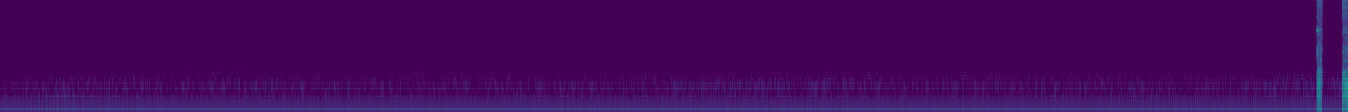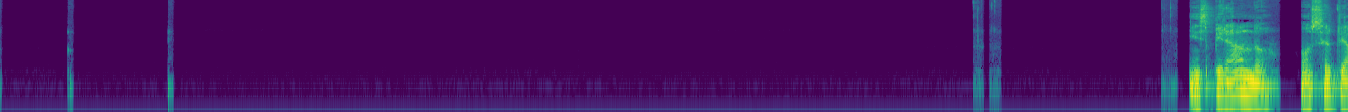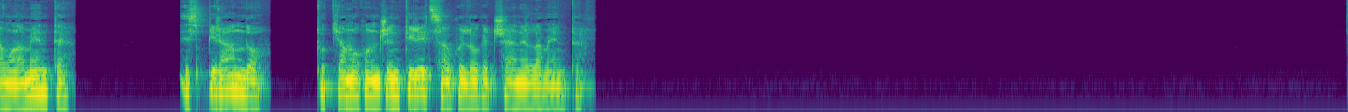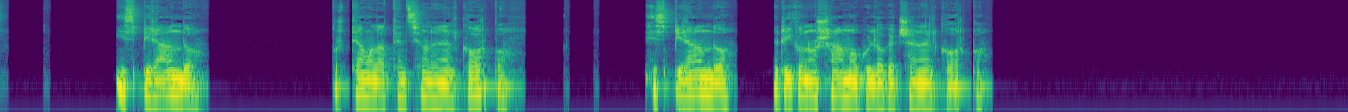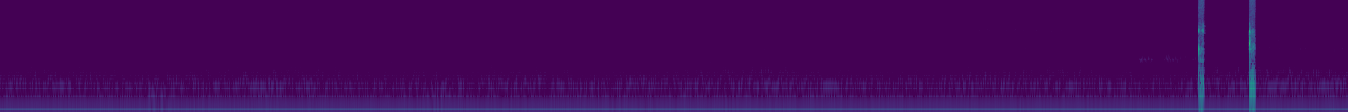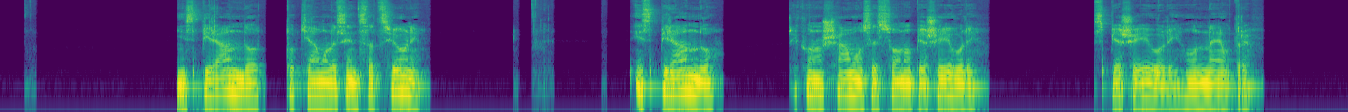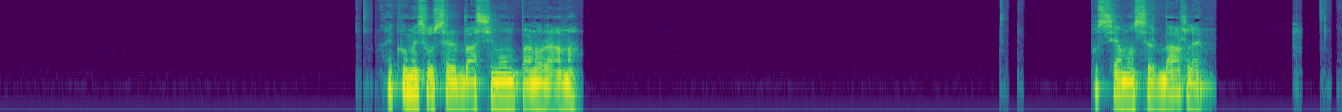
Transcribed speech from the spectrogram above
Inspirando osserviamo la mente, espirando tocchiamo con gentilezza quello che c'è nella mente. Ispirando portiamo l'attenzione nel corpo, espirando riconosciamo quello che c'è nel corpo. Inspirando tocchiamo le sensazioni. Espirando riconosciamo se sono piacevoli, spiacevoli o neutre. È come se osservassimo un panorama. Possiamo osservarle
